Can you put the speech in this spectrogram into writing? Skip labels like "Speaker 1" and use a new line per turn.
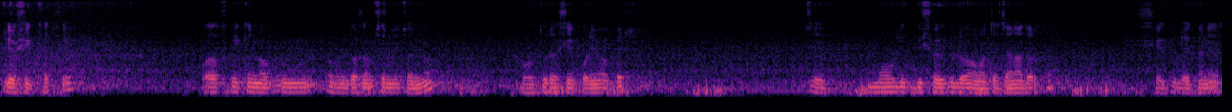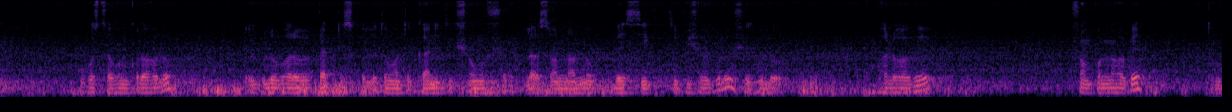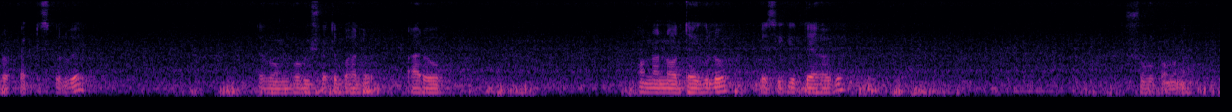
প্রিয় শিক্ষার্থী, পদার্থবিজ্ঞান নবম এবং দশম শ্রেণির জন্য ভৌত রাশি পরিমাপের যে মৌলিক বিষয়গুলো আমাদের জানা দরকার, সেগুলো এখানে উপস্থাপন করা হলো। এগুলো ভালোভাবে প্র্যাকটিস করলে তোমাদের গাণিতিক সমস্যা প্লাস অন্যান্য বেসিক যে বিষয়গুলো, সেগুলো ভালোভাবে সম্পন্ন হবে, তোমরা প্র্যাকটিস করবে এবং ভবিষ্যতে ভালো আরও অন্যান্য অধ্যায়গুলো বেসিকে দেওয়া হবে। শুভকামনা।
